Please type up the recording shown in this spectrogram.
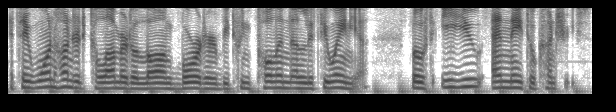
It's a 100 kilometer long border between Poland and Lithuania, both EU and NATO countries.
